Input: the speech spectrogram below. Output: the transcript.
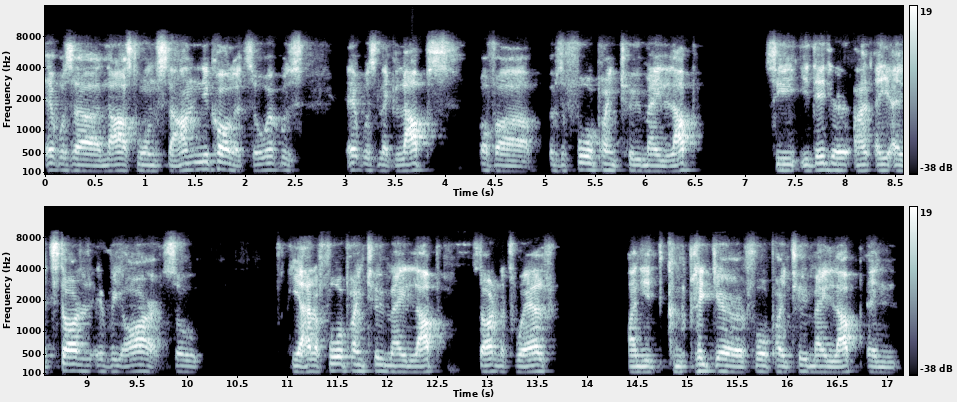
it was a last one standing, you call it. So it was, it was like laps of a, it was a 4.2 mile lap. So you, you did your, I, I started every hour. So you had a 4.2 mile lap starting at 12 and you'd complete your 4.2 mile lap in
